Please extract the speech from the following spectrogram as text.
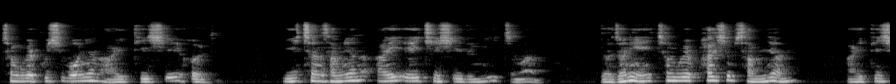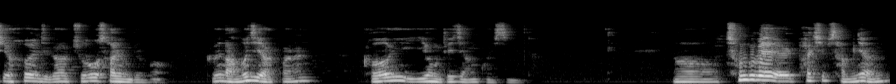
1995년 ITC 헐즈, 2003년 IHC 등이 있지만 여전히 1983년 ITC 헐즈가 주로 사용되고 그 나머지 약관은 거의 이용되지 않고 있습니다. 어, 1983년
